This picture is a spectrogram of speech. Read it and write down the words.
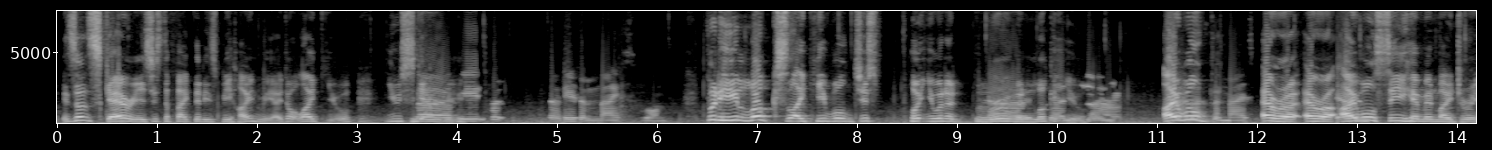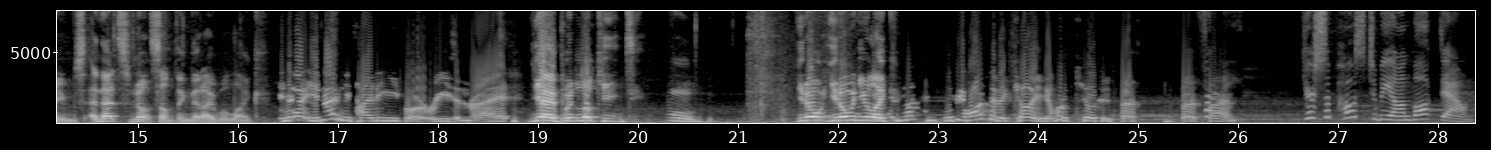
It's not scary. It's just the fact that he's behind me. I don't like you. You scare No, me. he's a, no, he's a nice one. But he looks like he will just put you in a room No, and look at you. no, I no, will. nice. Error, error. I will see him in my dreams, and that's not something that I will like. You know, you know he's hiding you for a reason, right? Yeah, but look, he. d- You know, you know when you're like, If he wanted, if he wanted to kill you, he would have killed you first, first time. You're supposed to be on lockdown.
